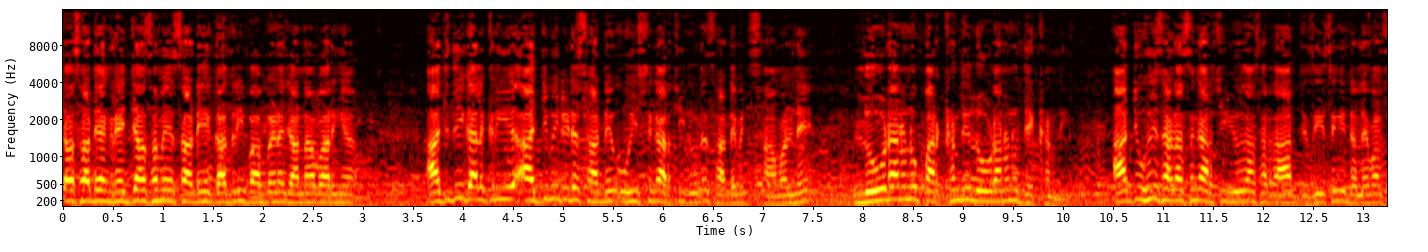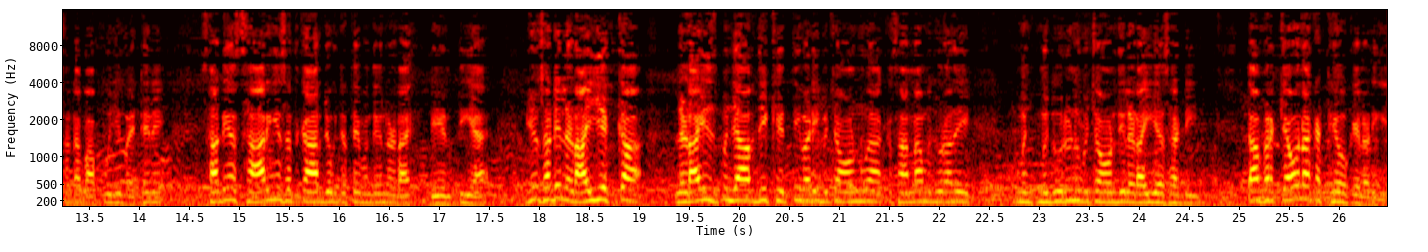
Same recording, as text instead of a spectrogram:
ਤਾਂ ਸਾਡੇ ਅੰਗਰੇਜ਼ਾਂ ਸਮੇਂ ਸਾਡੇ ਗਾਦਰੀ ਬਾਬਿਆਂ ਨੇ ਜਾਨਾਂ ਵਾਰੀਆਂ। ਅੱਜ ਦੀ ਗੱਲ ਕਰੀਏ, ਅੱਜ ਵੀ ਜਿਹੜੇ ਸਾਡੇ ਉਹੀ ਸੰਘਰਸ਼ੀ ਯੋਧੇ ਸਾਡੇ ਵਿੱਚ ਸ਼ਾਮਲ ਨੇ। ਲੋੜ ਆ ਉਹਨਾਂ ਨੂੰ ਪਰਖਣ ਦੀ, ਲੋੜ ਆ ਉਹਨਾਂ ਨੂੰ ਦੇਖਣ ਦੀ। ਅੱਜ ਉਹੀ ਸਾਡਾ ਸੰਘਰਸ਼ੀ ਯੋਧਾ ਸਰਦਾਰ ਜਗਜੀਤ ਸਿੰਘ ਡੱਲੇਵਾਲ, ਸਾਡਾ ਬਾਪੂ ਜੀ ਬੈਠੇ ਨੇ। ਸਾਡੀਆਂ ਸਾਰੀਆਂ ਸਤਿਕਾਰਯੋਗ ਜਥੇਬੰਦੀਆਂ ਨੂੰ ਲੜਾਈ, ਬੇਨਤੀ ਹੈ। ਵੀ ਸਾਡੀ ਲੜਾਈ ਇੱਕ ਆ, ਲੜਾਈ ਪੰਜਾਬ ਦੀ ਖੇਤੀਬਾੜੀ ਬਚਾਉਣ ਨੂੰ ਆ, ਕਿਸਾਨਾਂ ਮਜ਼ਦੂਰਾਂ ਦੀ ਮਜ਼ਦੂਰੀ ਨੂੰ ਬਚਾਉਣ ਦੀ ਲੜਾਈ ਆ ਸਾਡੀ, ਤਾਂ ਫਿਰ ਕਿਉਂ ਨਾ ਇਕੱਠੇ ਹੋ ਕੇ ਲੜੀਏ?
